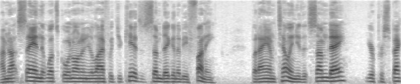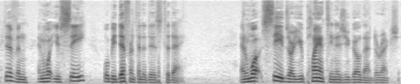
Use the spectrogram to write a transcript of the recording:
I'm not saying that what's going on in your life with your kids is someday going to be funny, but I am telling you that someday your perspective and, and what you see will be different than it is today. And what seeds are you planting as you go that direction?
